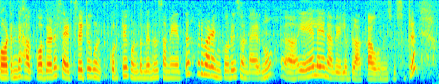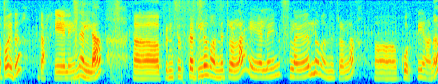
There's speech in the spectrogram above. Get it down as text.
കോട്ടന്റെ ഹക്കോബയുടെ സൈഡ് സെറ്റ് കുർത്തി കൊണ്ടുവന്നിരുന്ന സമയത്ത് ഒരുപാട് എൻക്വയറീസ് ഉണ്ടായിരുന്നു. എ ലൈൻ അവൈലബിൾ ആക്കാവുമെന്ന് ചോദിച്ചിട്ട്. അപ്പോൾ ഇത് ഇതാ എ ലൈൻ അല്ല. പ്രിൻസസ് കട്ടിൽ വന്നിട്ടുള്ള എ ലൈൻ ഫ്ലെയറിൽ വന്നിട്ടുള്ള കുർത്തിയാണ്.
